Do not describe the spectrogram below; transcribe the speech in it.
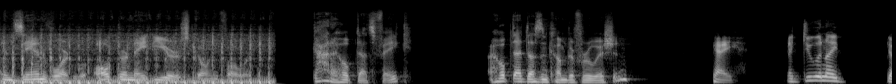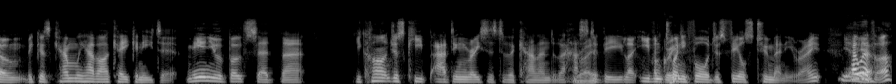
and Zandvoort will alternate years going forward. God, I hope that's fake. I hope that doesn't come to fruition. Okay. I do and I don't because can we have our cake and eat it? Me and you have both said that you can't just keep adding races to the calendar. There has right. to be like even Agreed. 24 just feels too many, right? Yeah, However, yeah.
